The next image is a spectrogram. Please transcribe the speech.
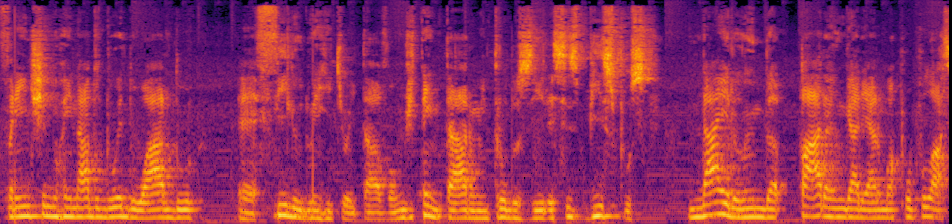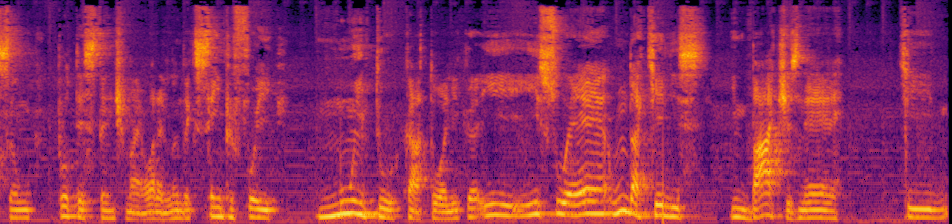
frente no reinado do Eduardo, é, filho do Henrique VIII, onde tentaram introduzir esses bispos na Irlanda para angariar uma população protestante maior. A Irlanda que sempre foi muito católica e isso é um daqueles embates, né, que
